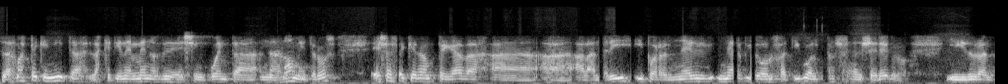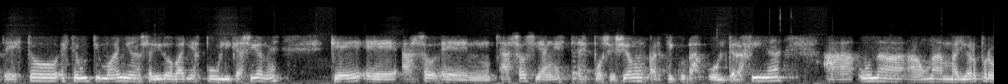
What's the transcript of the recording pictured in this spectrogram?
Las más pequeñitas, las que tienen menos de 50 nanómetros, esas se quedan pegadas a, la nariz y por el nervio olfativo alcanzan el cerebro. Y durante esto, este último año han salido varias publicaciones que eh, asocian esta exposición a partículas ultrafinas a una, a una mayor probabilidad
